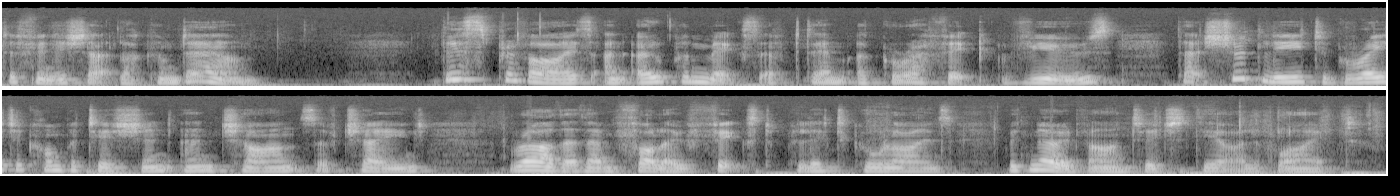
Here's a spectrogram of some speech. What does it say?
to finish at Luckham Down. This provides an open mix of demographic views that should lead to greater competition and chance of change rather than follow fixed political lines with no advantage to the Isle of Wight.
